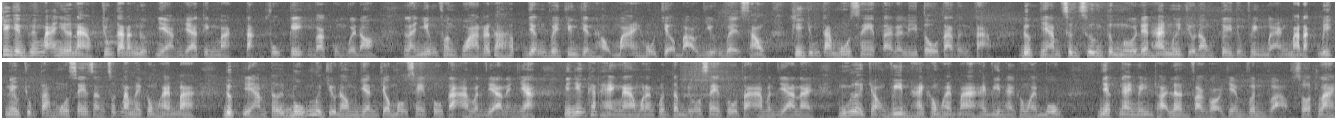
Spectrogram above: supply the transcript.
Chương trình khuyến mãi như thế nào? Chúng ta đang được giảm giá tiền mặt, tặng phụ kiện và cùng với đó là những phần quà rất là hấp dẫn về chương trình hậu mãi hỗ trợ bảo dưỡng về sau khi chúng ta mua xe tại đại lý Toyota Tân Tạo được giảm sương sương từ 10 đến 20 triệu đồng tùy từng phiên bản mà đặc biệt nếu chúng ta mua xe sản xuất năm 2023 được giảm tới 40 triệu đồng dành cho mẫu xe Toyota Avanza này nha. Nên những khách hàng nào mà đang quan tâm đến mẫu xe Toyota Avanza này, muốn lựa chọn Vin 2023 hay Vin 2024 nhấc ngay máy điện thoại lên và gọi cho em Vinh vào số hotline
